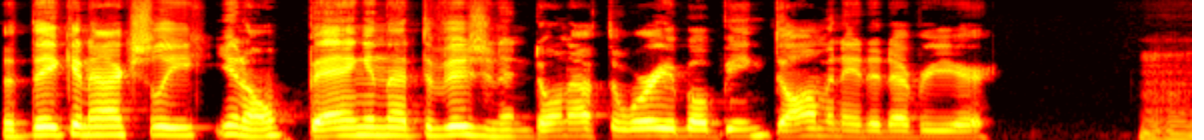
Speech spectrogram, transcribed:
that they can actually, you know, bang in that division and don't have to worry about being dominated every year. hmm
